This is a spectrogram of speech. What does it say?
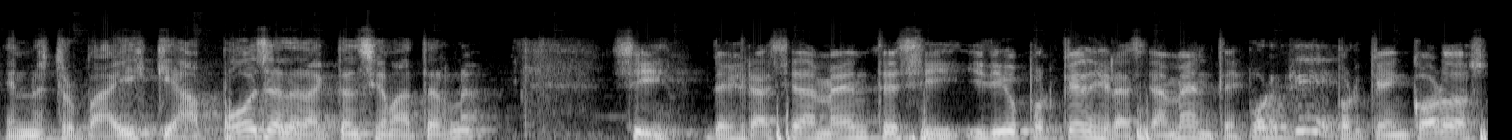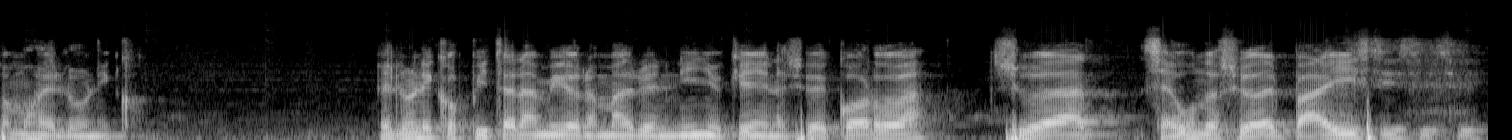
en nuestro país que apoya la lactancia materna? Sí, desgraciadamente sí. Y digo, ¿por qué desgraciadamente? ¿Por qué? Porque en Córdoba somos el único. El único hospital amigo de la madre y el niño que hay en la ciudad de Córdoba ciudad, segunda ciudad del país, sí, sí, sí.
